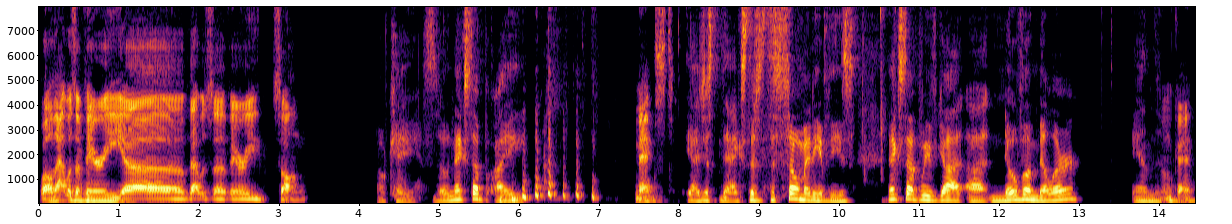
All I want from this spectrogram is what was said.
Well, that was a very uh that was a very song. Okay, so next up, I Next. yeah, just next. There's there's so many of these. Next up, we've got uh, Nova Miller and Okay.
